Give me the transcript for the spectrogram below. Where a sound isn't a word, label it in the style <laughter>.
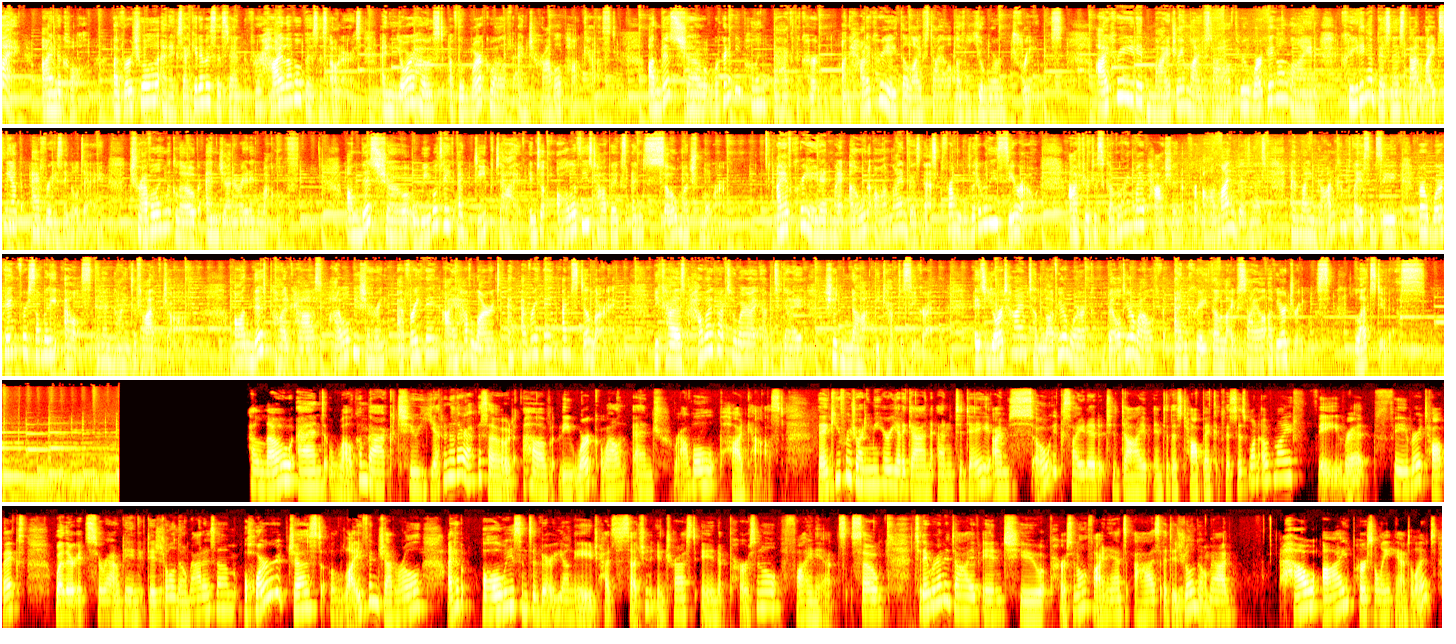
Hi, I'm Nicole, a virtual and executive assistant for high level business owners, and your host of the Work, Wealth, and Travel podcast. On this show, we're going to be pulling back the curtain on how to create the lifestyle of your dreams. I created my dream lifestyle through working online, creating a business that lights me up every single day, traveling the globe, and generating wealth. On this show, we will take a deep dive into all of these topics and so much more. I have created my own online business from literally zero after discovering my passion for online business and my non complacency for working for somebody else in a nine to five job. On this podcast, I will be sharing everything I have learned and everything I'm still learning because how I got to where I am today should not be kept a secret. It's your time to love your work, build your wealth, and create the lifestyle of your dreams. Let's do this. Hello, and welcome back to yet another episode of the Work, Wealth, and Travel podcast. Thank you for joining me here yet again. And today I'm so excited to dive into this topic. This is one of my favorite, favorite topics, whether it's surrounding digital nomadism or just life in general. I have always, since a very young age, had such an interest in personal finance. So, today we're going to dive into personal finance as a digital nomad how I personally handle it.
